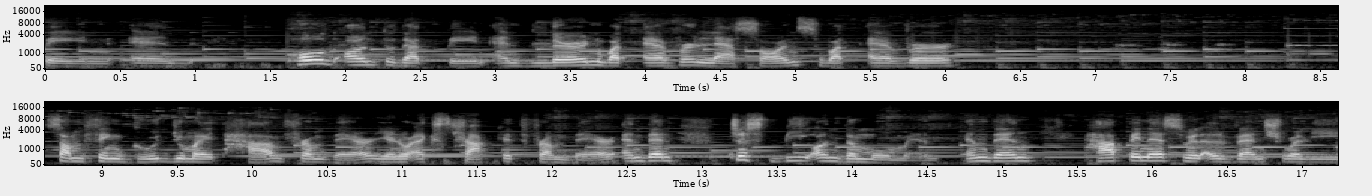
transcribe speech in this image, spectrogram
pain and hold on to that pain and learn whatever lessons, whatever something good you might have from there, you know, extract it from there, and then just be on the moment. And then happiness will eventually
